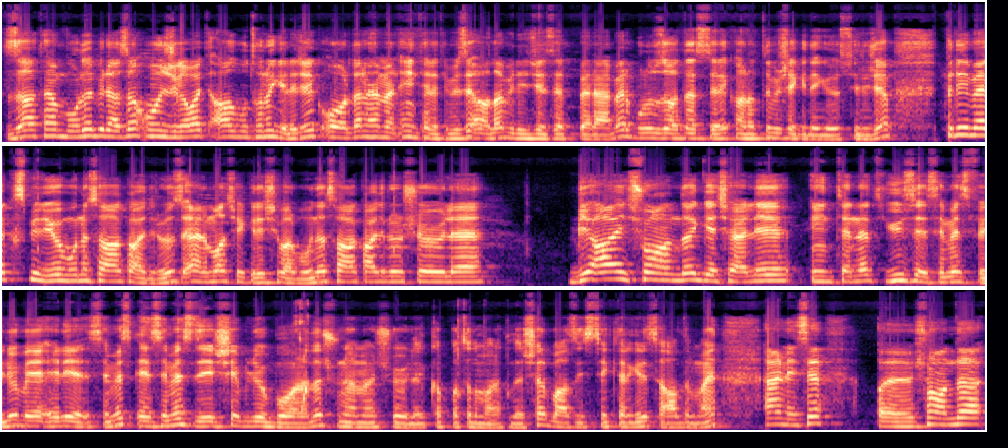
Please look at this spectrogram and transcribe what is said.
zaten burada birazdan 10 GB al butonu gelecek. Oradan hemen internetimizi alabileceğiz hep beraber. Bunu zaten size kanıtlı bir şekilde göstereceğim. Prime kısmı diyor. Bunu sağa kaydırıyoruz. Elmas çekilişi var. Bunu da sağa kaydırıyoruz şöyle. Bir ay şu anda geçerli internet 100 SMS veriyor veya 50 SMS. SMS değişebiliyor bu arada. Şunu hemen şöyle kapatalım arkadaşlar. Bazı istekler gelirse aldırmayın. Her neyse e, şu anda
